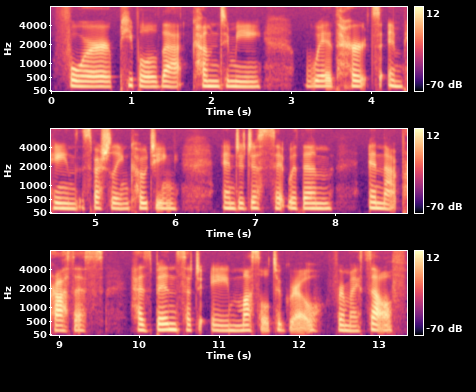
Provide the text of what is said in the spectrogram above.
for people that come to me with hurts and pains, especially in coaching, and to just sit with them in that process has been such a muscle to grow for myself.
